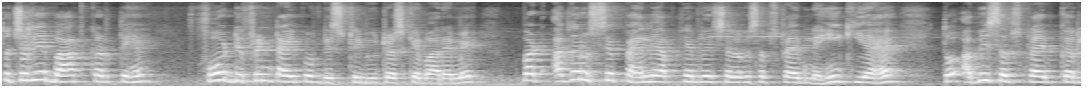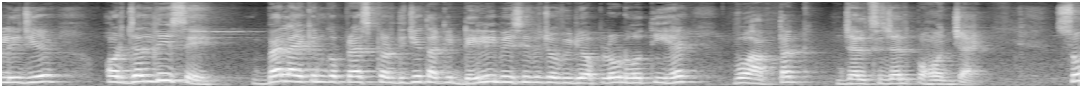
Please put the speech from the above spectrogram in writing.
तो चलिए बात करते हैं four different type of distributors के बारे में। बट अगर उससे पहले आपने अपने चैनल को सब्सक्राइब नहीं किया है तो अभी सब्सक्राइब कर लीजिए और जल्दी से बेल आइकन को प्रेस कर दीजिए ताकि डेली बेसिस पे जो वीडियो अपलोड होती है, वो आप तक जल्द से जल्द पहुँच जाए। So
